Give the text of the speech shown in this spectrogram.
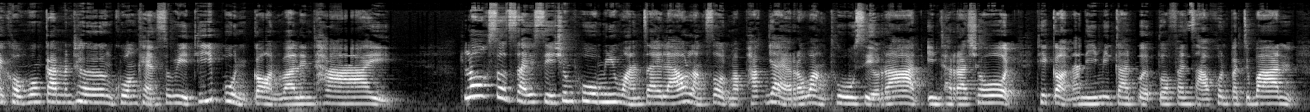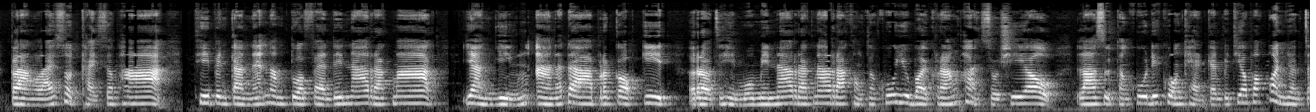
ม่ของวงการบันเทิง ควงแขนสวีทที่ญี่ปุ่นก่อนวาเลนไทน์โลกสดใสสีชมพูมีหวานใจแล้วหลังโสดมาพักใหญ่ระหว่างทูศิราช อินทราโชตที่ก่อนหน้านี้มีการเปิดตัวแฟนสาวคนปัจจุบัน กลางไลฟ์สดขายเสื้อผ้า ที่เป็นการแนะนำตัวแฟนได้น่ารักมาก อย่างหญิงอาณดาประกอบกิจ เราจะเห็นโมเมนต์น่ารักน่ารักของทั้งคู่อยู่บ่อยครั้งผ่านโซเชียลล่าสุดทั้งคู่ได้ควงแขนกันไปเที่ยวพักผ่อนหย่อนใจ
